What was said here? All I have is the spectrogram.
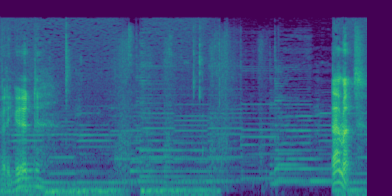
Very good. Damn it.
